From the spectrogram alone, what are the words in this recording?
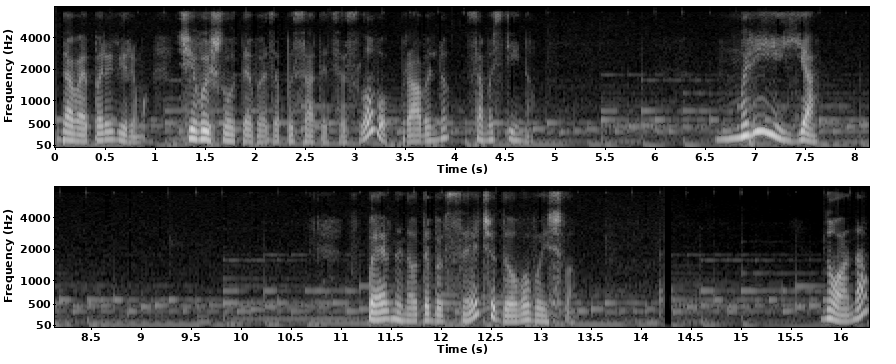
Давай перевіримо, чи вийшло у тебе записати це слово правильно самостійно. Мрія. Впевнена, у тебе все чудово вийшло. Ну а нам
